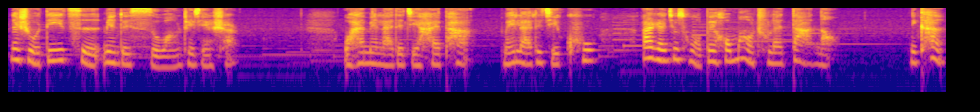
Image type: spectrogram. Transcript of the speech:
那是我第一次面对死亡这件事儿。我还没来得及害怕，没来得及哭，阿然就从我背后冒出来大闹：“你看，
